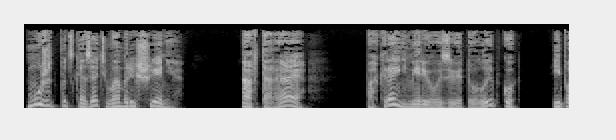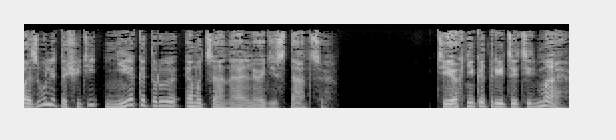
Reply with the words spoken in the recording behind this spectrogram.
может подсказать вам решение, а вторая, по крайней мере, вызовет улыбку и позволит ощутить некоторую эмоциональную дистанцию. Техника 37.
